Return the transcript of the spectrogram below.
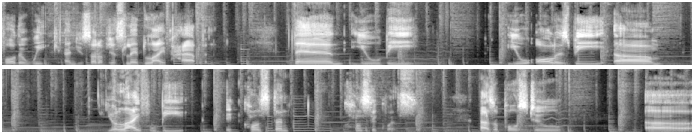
for the week and you sort of just let life happen, then you'll be, you'll always be, um, your life will be a constant consequence as opposed to uh,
